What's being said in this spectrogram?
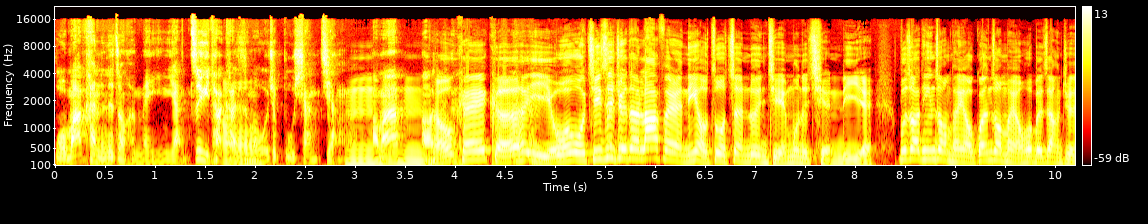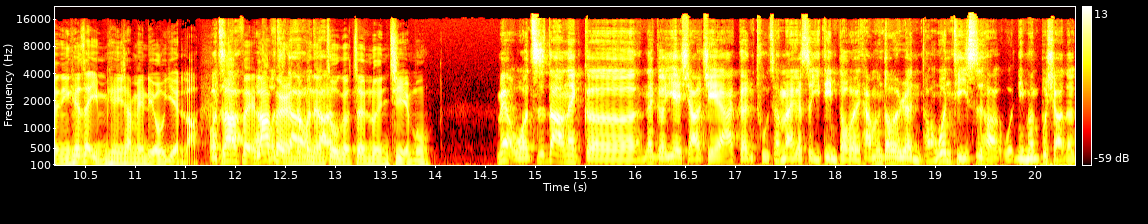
我妈看的那种很没营养。至于她看什么，我就不想讲了，好吗？OK，可以。我我其实觉得拉斐尔你有做政论节目的潜力耶，不知道听众朋友、观众朋友会不会这样觉得？你可以在影片下面留言啦。拉斐拉斐尔能不能做个政论节目？没有，我知道那个那个叶小姐啊，跟土城麦克斯一定都会，他们都会认同。问题是哈，我你们不晓得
